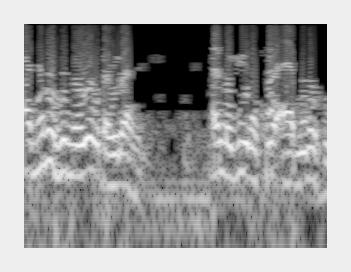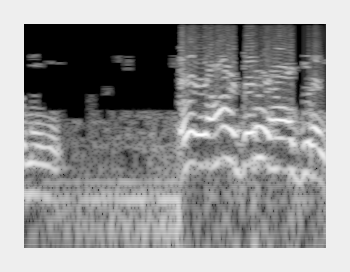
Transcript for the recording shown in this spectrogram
aamanuu rumeeyow dhah ilaahay. Aladiina kuwa aamanuu rumeeyey. Oo wahaajaruu haajiray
